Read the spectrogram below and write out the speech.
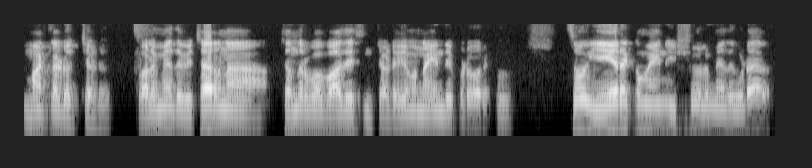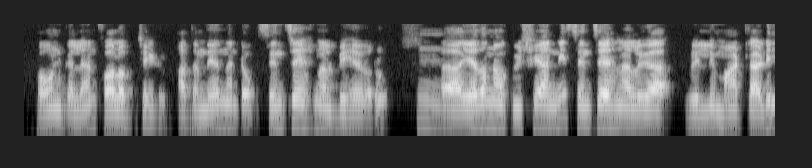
మాట్లాడి వచ్చాడు వాళ్ళ మీద విచారణ చంద్రబాబు ఆదేశించాడు. ఏమన్నా అయింది ఇప్పటి వరకు? సో ఏ రకమైన ఇష్యూల మీద కూడా పవన్ కళ్యాణ్ ఫాలో అప్ చేయడు. అతనిది ఏంటంటే ఒక సెన్సేషనల్ బిహేవియర్ ఏదన్నా ఒక విషయాన్ని సెన్సేషనల్గా వెళ్ళి మాట్లాడి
